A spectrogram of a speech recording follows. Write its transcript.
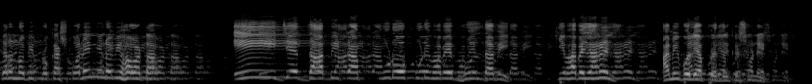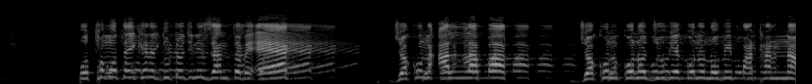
কারণ নবী প্রকাশ করেননি নবী হওয়াটা। এই যে দাবিটা পুরোপুরি ভাবে ভুল দাবি, কীভাবে জানেন? আমি বলি আপনাদেরকে, শোনেন। প্রথমত এখানে দুটো জিনিস জানতে হবে। এক যখন আল্লাহ পাক যখন কোন যুগে কোন নবী পাঠান না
